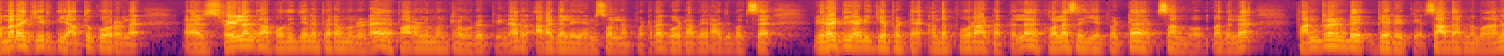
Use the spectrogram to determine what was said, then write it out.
அமரகீர்த்தி அத்துக்கோரல. ஸ்ரீலங்கா பொதுஜன பெரமுனோட பாராளுமன்ற உறுப்பினர் அரகலை என்று சொல்லப்படுற கோட்டாபய ராஜபக்ச விரட்டி அடிக்கப்பட்ட அந்த போராட்டத்தில் கொலை செய்யப்பட்ட சம்பவம். அதில் பன்னிரண்டு பேருக்கு சாதாரணமான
